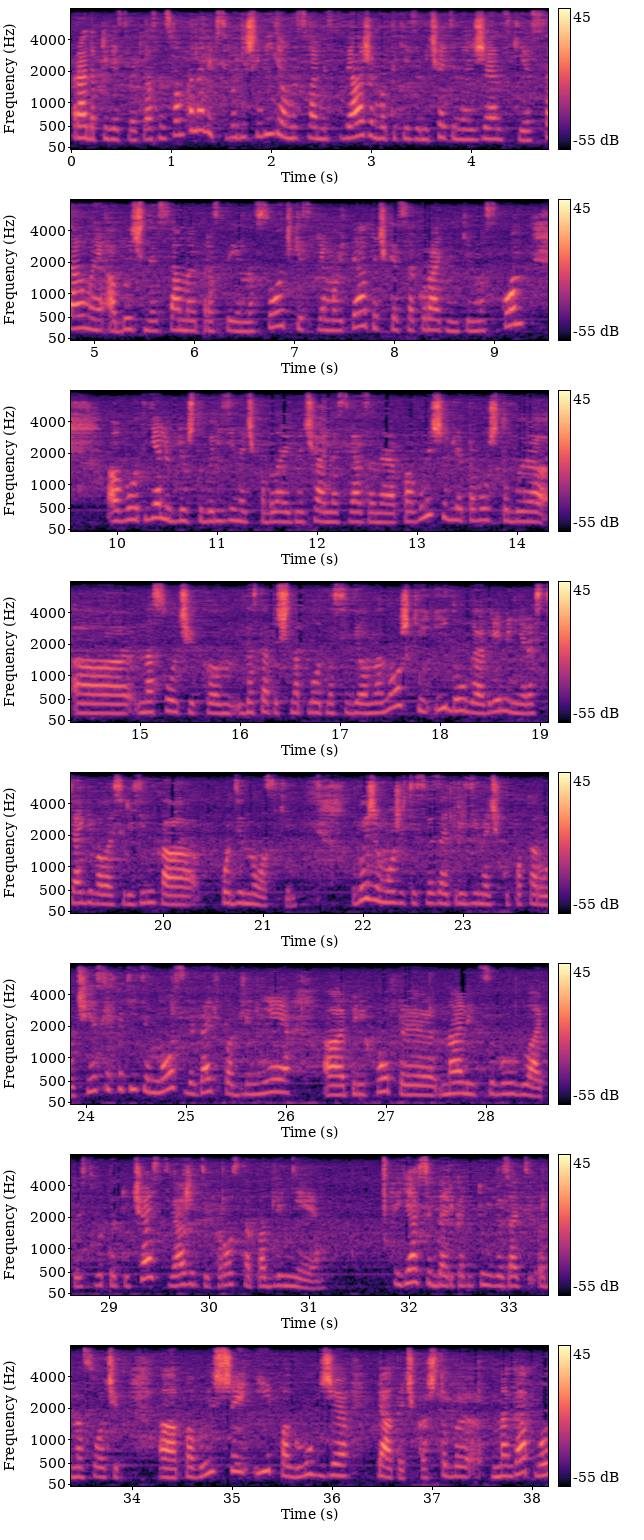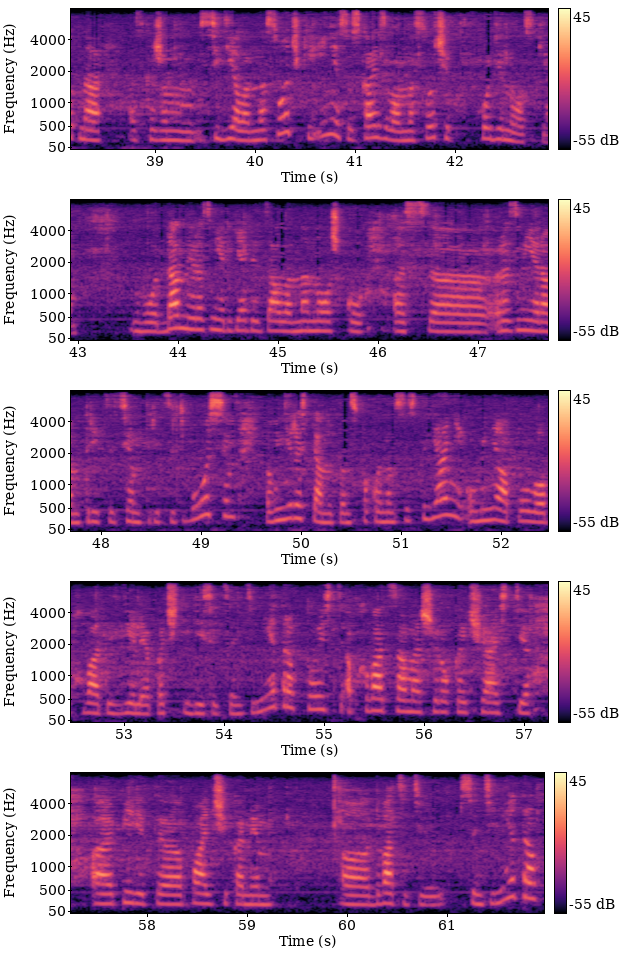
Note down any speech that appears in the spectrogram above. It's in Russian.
Рада приветствовать вас на своем канале. В сегодняшнем видео мы с вами свяжем вот такие замечательные женские, самые обычные, самые простые носочки с прямой пяточкой, с аккуратненьким мыском. А вот, я люблю, чтобы резиночка была изначально связанная повыше, для того, чтобы э, носочек достаточно плотно сидел на ножке и долгое время не растягивалась резинка в ходе носки. Вы же можете связать резиночку покороче, если хотите, но связать подлиннее а, переход э, на лицевую гладь. То есть вот эту часть вяжете просто подлиннее. Я всегда рекомендую вязать носочек а, повыше и поглубже пяточка, чтобы нога плотно, скажем, сидела в носочке и не соскальзывал носочек в ходе носки. Вот, данный размер я вязала на ножку э, с э, размером 37-38 в нерастянутом спокойном состоянии. У меня полуобхват изделия почти 10 сантиметров, то есть обхват самой широкой части э, перед пальчиками 20 сантиметров.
